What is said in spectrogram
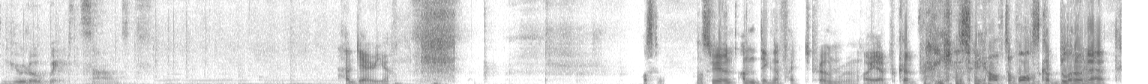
Euro weird sound. How dare you? Also, also we have an undignified throne room. Oh yeah, because, because like half the walls got blown out.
